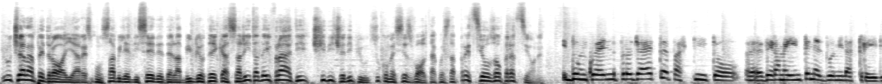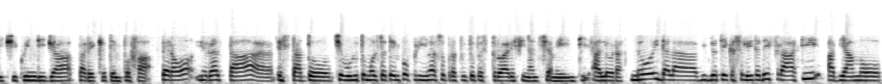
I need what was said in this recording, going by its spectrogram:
Luciana Pedroia, responsabile di sede della Biblioteca Salita dei Frati, ci dice di più su come si è svolta questa preziosa operazione. Dunque, il progetto è partito eh, veramente nel 2013, quindi già parecchio tempo fa, però in realtà eh, è stato, ci è voluto molto tempo prima, soprattutto per trovare i finanziamenti. Allora, noi dalla Biblioteca Salita dei Frati abbiamo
